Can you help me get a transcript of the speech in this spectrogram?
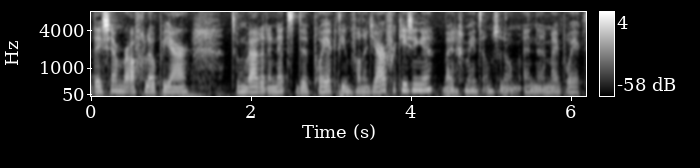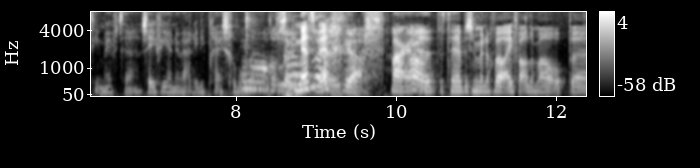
december afgelopen jaar. Toen waren er net de projectteam van het jaarverkiezingen bij de gemeente Amsterdam. En eh, mijn projectteam heeft eh 7 januari die prijs gewonnen. Oh, Dat wat was leuk. net weg. Ja, Maar Oh. eh, dat hebben ze me nog wel even allemaal op, eh,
